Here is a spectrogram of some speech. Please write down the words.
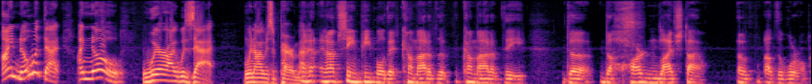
I know what that. I know where I was at when I was a paramedic. and, and I've seen people that come out of the come out of the the the hardened lifestyle of of the world.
